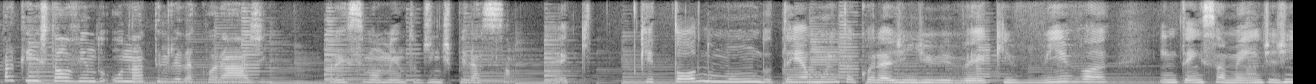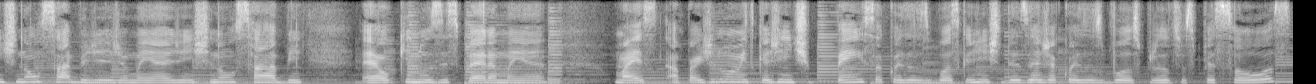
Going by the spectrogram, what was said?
Para quem está ouvindo o Na Trilha da Coragem, para esse momento de inspiração? É que que todo mundo tenha muita coragem de viver, que viva intensamente. A gente não sabe o dia de amanhã, a gente não sabe é, o que nos espera amanhã. Mas a partir do momento que a gente pensa coisas boas, que a gente deseja coisas boas para outras pessoas,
